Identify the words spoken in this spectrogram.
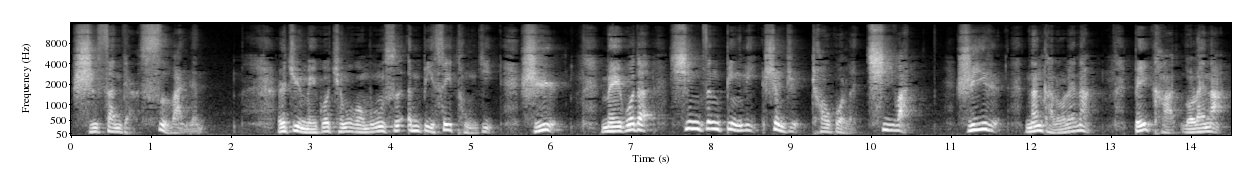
十三点四万人。而据美国全国广播公司 NBC 统计，十日美国的新增病例甚至超过了七万。十一日，南卡罗来纳。北卡罗来纳、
